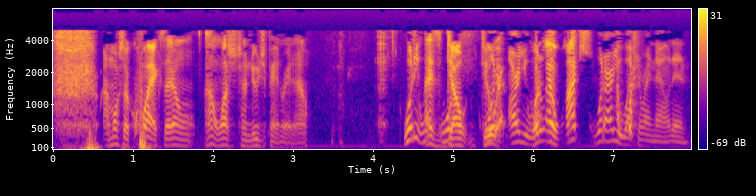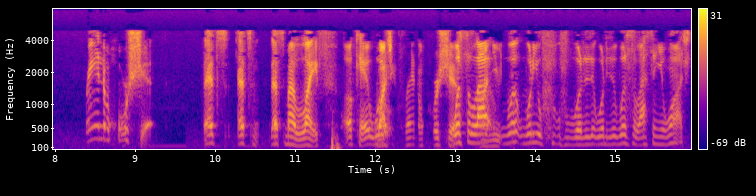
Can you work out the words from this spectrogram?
I'm also quiet because I don't I don't watch a ton of New Japan right now. What do you? I just what, don't do what it. Are you? What do I watch? What are you watching right now then? Random horseshit. That's that's that's my life. Okay, what, watching random horseshit. what's the last? What what do you? What is it? What is it? What's the last thing you watched?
